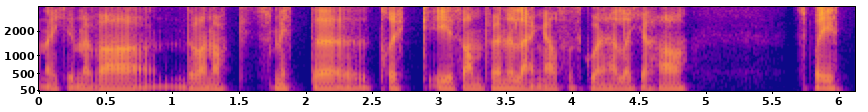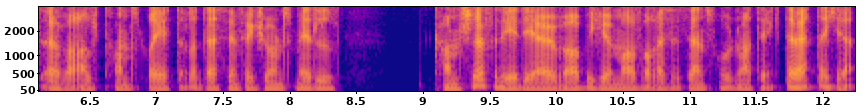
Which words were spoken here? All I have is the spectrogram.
når ikke var, det var nok smittetrykk i samfunnet lenger, så skulle en heller ikke ha sprit overalt, håndsprit eller desinfeksjonsmiddel, kanskje fordi de òg var bekymra for resistensproblematikk, det vet jeg ikke,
